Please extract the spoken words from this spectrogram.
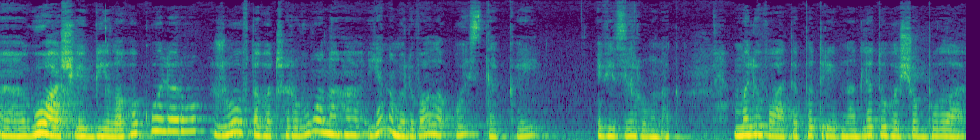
Е, Гуаш'ю білого кольору, жовтого, червоного я намалювала ось такий візерунок. Малювати потрібно для того, щоб була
